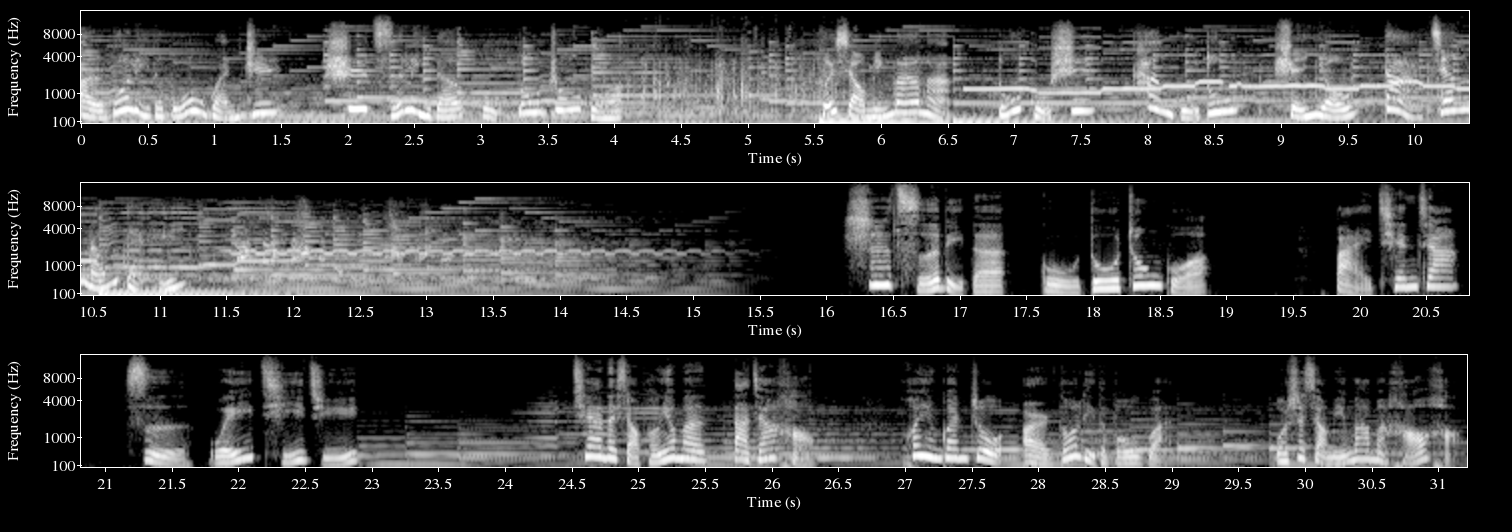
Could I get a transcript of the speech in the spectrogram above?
耳朵里的博物馆之诗词里的古都中国，和小明妈妈读古诗、看古都，神游大江南北。诗词里的古都中国，百千家似围棋局。亲爱的小朋友们，大家好，欢迎关注耳朵里的博物馆。我是小明妈妈，好好。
